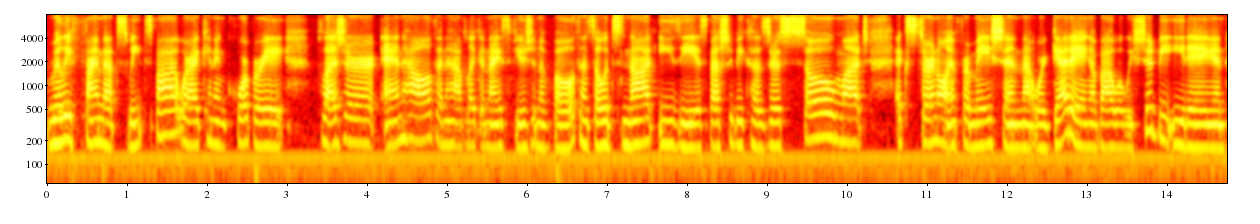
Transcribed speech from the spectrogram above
really find that sweet spot where I can incorporate pleasure and health and have like a nice fusion of both. And so it's not easy, especially because there's so much external information that we're getting about what we should be eating and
